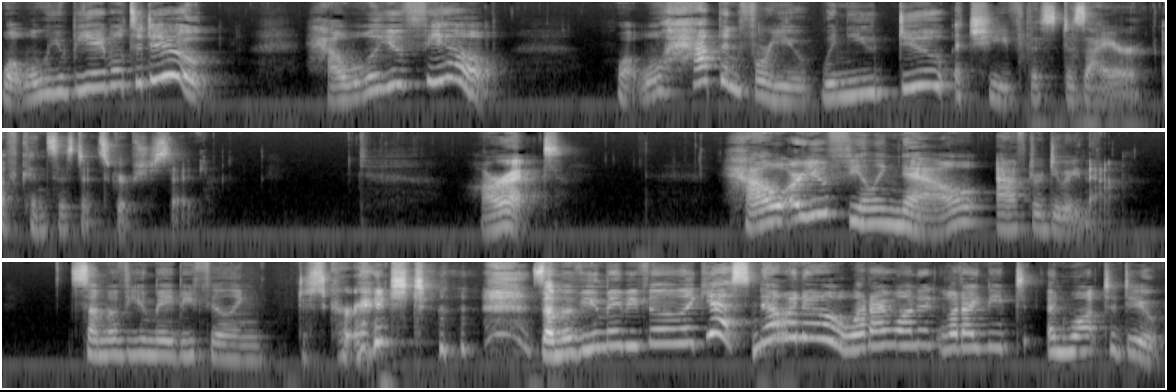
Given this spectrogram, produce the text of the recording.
What will you be able to do? How will you feel? What will happen for you when you do achieve this desire of consistent scripture study? All right. How are you feeling now after doing that? Some of you may be feeling discouraged. Some of you may be feeling like, yes, now I know what I wanted, what I need to, and want to do.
